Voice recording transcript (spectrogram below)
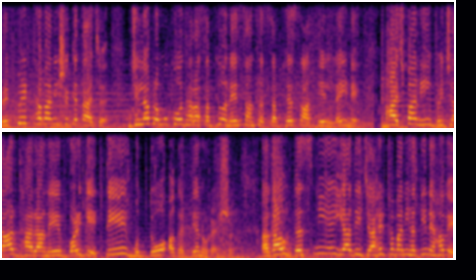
રિપીટ થવાની શક્યતા છે. જિલ્લા પ્રમુખો ધારાસભ્યો અને સાંસદ સભ્ય સાથે લઈને ભાજપાની વિચારધારાને વળગે તે મુદ્દો અગત્યનો રહેશે. અગાઉ દસમીએ યાદી જાહેર થવાની હતી ને હવે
